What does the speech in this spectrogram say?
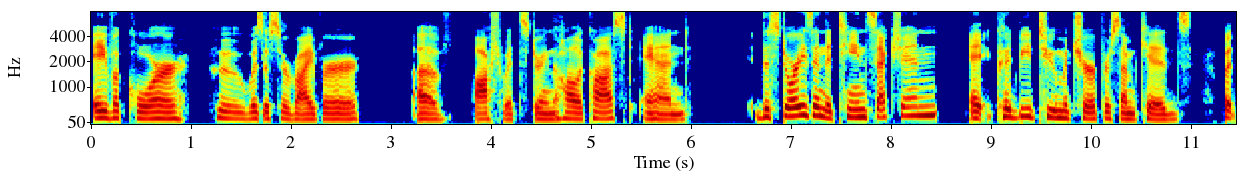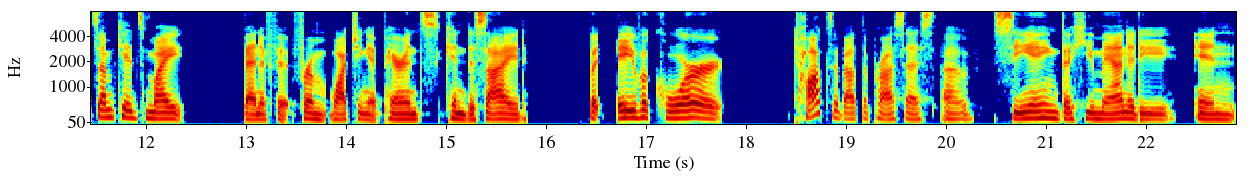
Eva Kor, who was a survivor of Auschwitz during the Holocaust. And the stories in the teen section, it could be too mature for some kids, but some kids might benefit from watching it. Parents can decide. But Eva Kor talks about the process of seeing the humanity in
